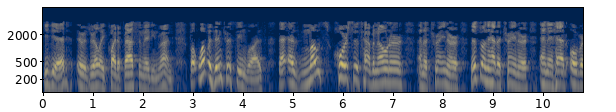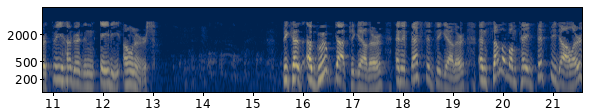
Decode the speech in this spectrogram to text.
He did. It was really quite a fascinating run. But what was interesting was that as most horses have an owner and a trainer, this one had a trainer and it had over 380 owners. Because a group got together and invested together, and some of them paid $50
